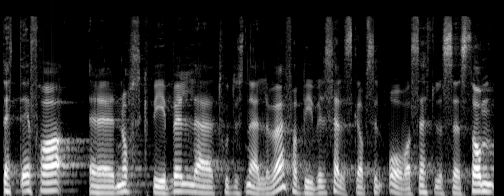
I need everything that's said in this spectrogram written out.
Dette er fra eh, Norsk bibel 2011, eh, fra Bibelselskap sin oversettelse, som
